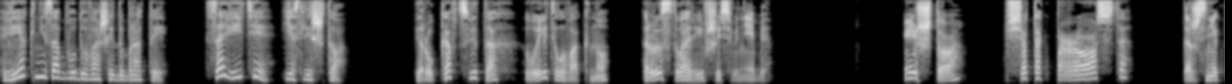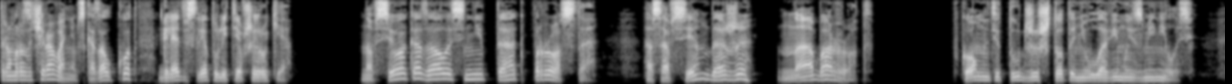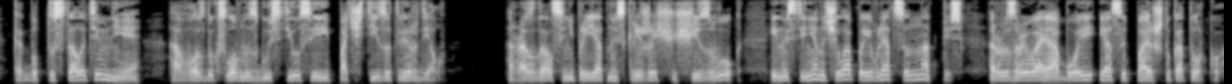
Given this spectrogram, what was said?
Век не забуду вашей доброты. Зовите, если что». И рука в цветах вылетела в окно, растворившись в небе. «И что? Все так просто?» Даже с некоторым разочарованием сказал кот, глядя вслед улетевшей руке. Но все оказалось не так просто, а совсем даже наоборот. В комнате тут же что-то неуловимо изменилось, как будто стало темнее, а воздух словно сгустился и почти затвердел. Раздался неприятный скрежещущий звук, и на стене начала появляться надпись, разрывая обои и осыпая штукатурку.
